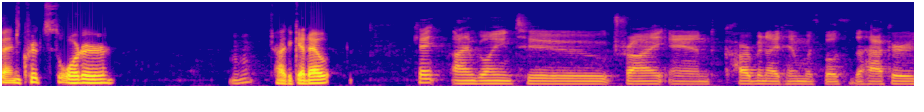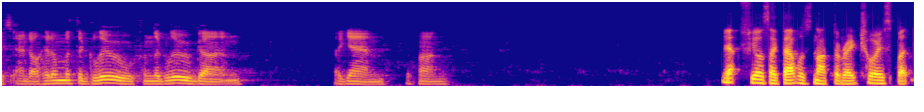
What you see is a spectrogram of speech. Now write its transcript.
Spend Krit's order. Mhm. Try to get out. Okay, I'm going to try and carbonite him with both of the hackers, and I'll hit him with the glue from the glue gun. Again, for fun. Yeah, feels like that was not the right choice, but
